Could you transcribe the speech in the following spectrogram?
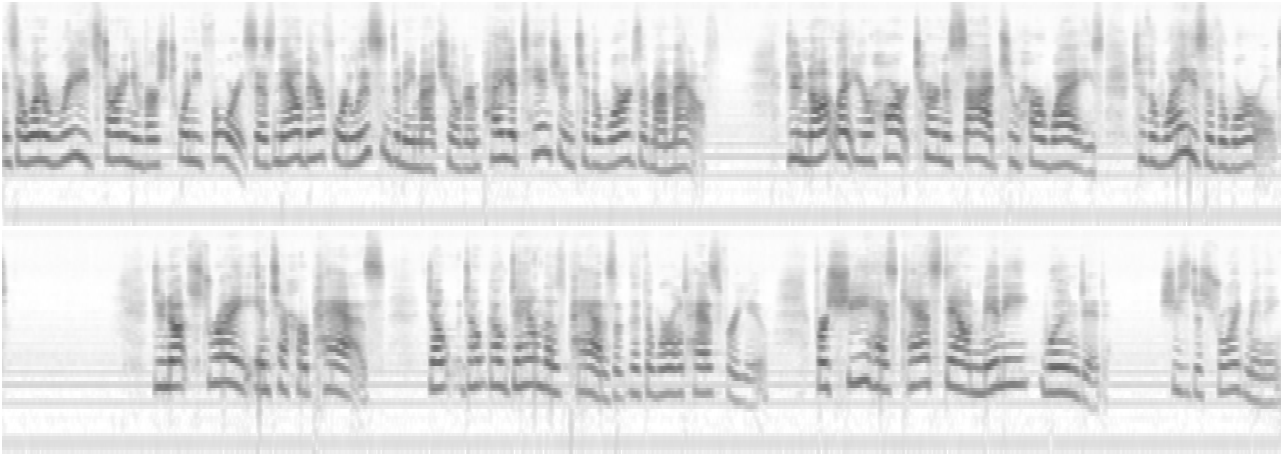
And so I want to read starting in verse 24. It says, Now therefore listen to me, my children. Pay attention to the words of my mouth. Do not let your heart turn aside to her ways, to the ways of the world. Do not stray into her paths. Don't, don't go down those paths that the world has for you. For she has cast down many wounded, she's destroyed many.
